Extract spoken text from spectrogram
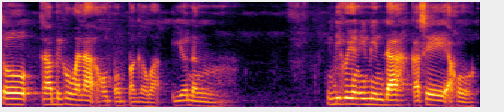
So, sabi ko wala akong pampagawa. Yun ang hindi ko yun ininda kasi ako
